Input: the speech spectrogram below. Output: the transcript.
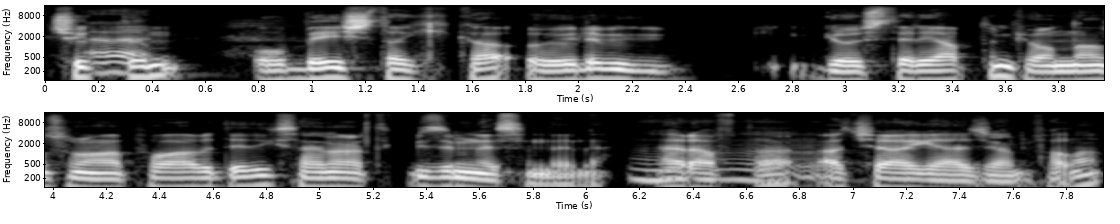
Çıktım o 5 dakika öyle bir gösteri yaptım ki ondan sonra Apo abi dedik sen artık bizimlesin dedi. Her hafta açığa geleceğim falan.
